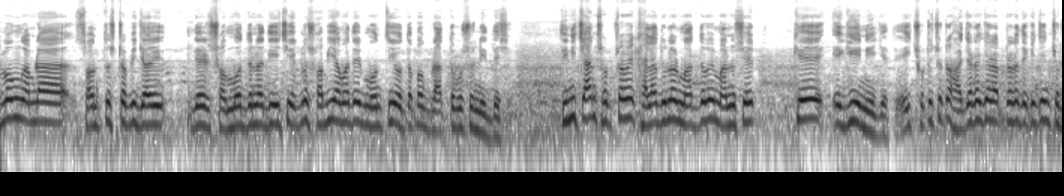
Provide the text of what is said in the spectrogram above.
এবং আমরা সন্তোষ ট্রফি জয়দের সম্বর্ধনা দিয়েছি। এগুলো সবই আমাদের মন্ত্রী অধ্যাপক ব্রাত্য বসুর নির্দেশে। তিনি চান সবসময় খেলাধুলার মাধ্যমে মানুষেরকে এগিয়ে নিয়ে যেতে। এই ছোট ছোট হাজার হাজার আপনারা দেখেছেন ছোট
